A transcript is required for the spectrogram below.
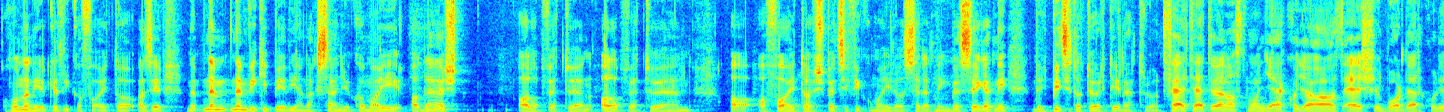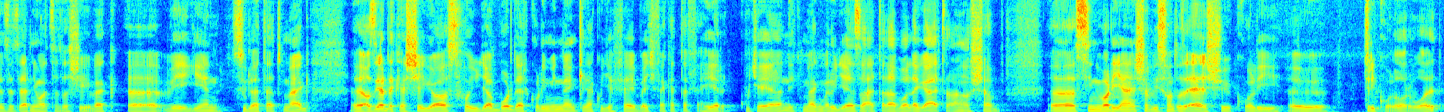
honnan érkezik a fajta, azért nem, nem, nem Wikipédiának szálljuk a mai adást, alapvetően, alapvetően a, a fajta specifikumairól szeretnénk beszélgetni, de egy picit a történetről. Feltehetően azt mondják, hogy az első Border Collie az 1800-as évek végén született meg. Az érdekessége az, hogy ugye a Border Collie mindenkinek ugye fejbe egy fekete-fehér kutya jelenik meg, mert ugye ez általában a legáltalánosabb színvariánsa, viszont az első Collie trikolor volt,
